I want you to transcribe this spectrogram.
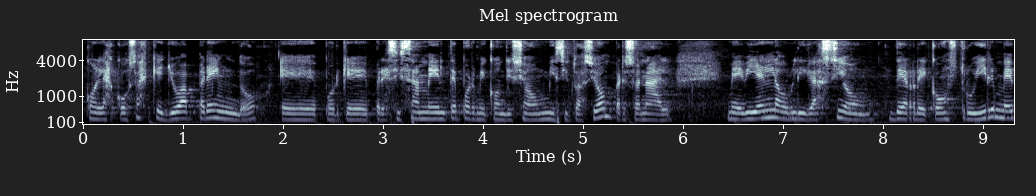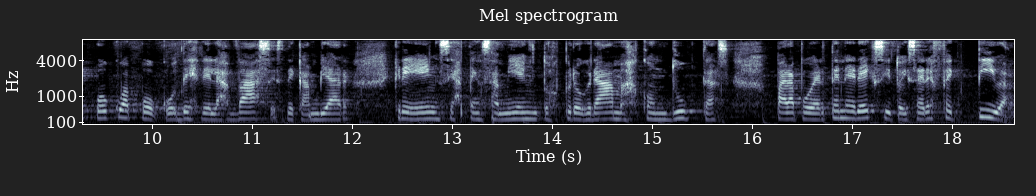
con las cosas que yo aprendo, eh, porque precisamente por mi condición, mi situación personal, me vi en la obligación de reconstruirme poco a poco desde las bases, de cambiar creencias, pensamientos, programas, conductas, para poder tener éxito y ser efectiva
